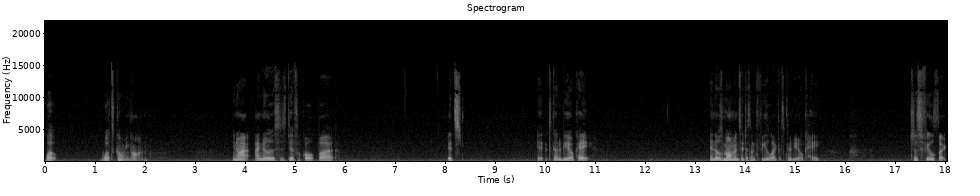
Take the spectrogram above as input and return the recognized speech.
what what's going on? You know, I, I know this is difficult, but it's it's gonna be okay. In those moments it doesn't feel like it's gonna be okay. It just feels like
